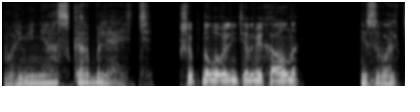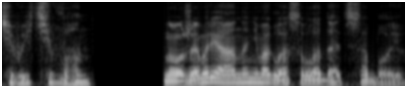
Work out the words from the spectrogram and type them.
«Вы меня оскорбляете», — шепнула Валентина Михайловна. «Извольте выйти вон». Но уже Марианна не могла совладать с собою.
